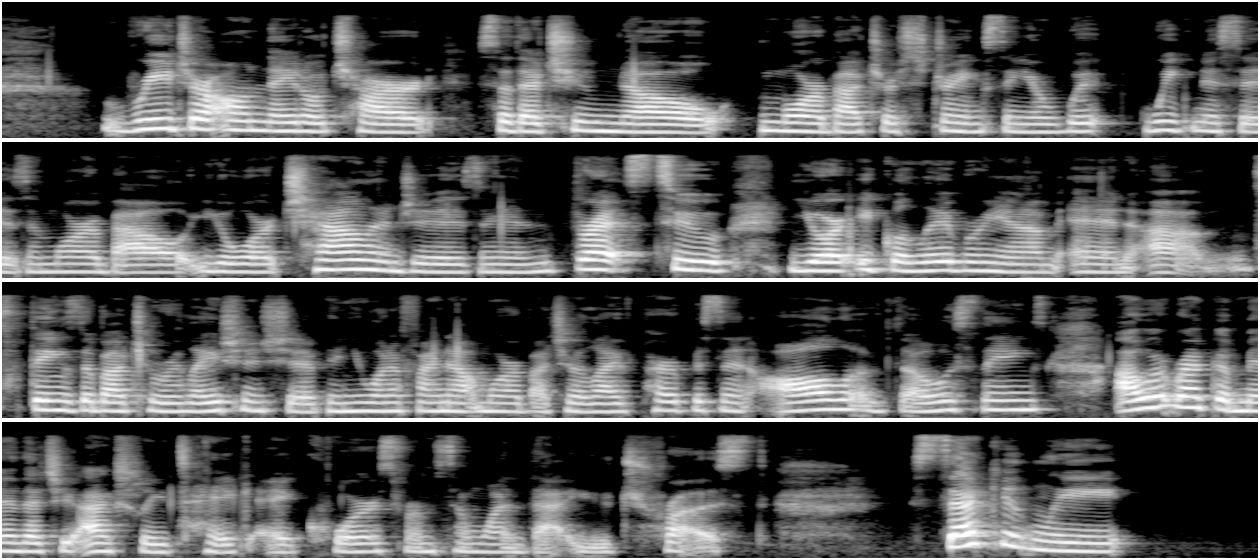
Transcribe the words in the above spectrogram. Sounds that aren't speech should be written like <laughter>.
read your own natal chart so that you know more about your strengths and your weaknesses and more about your challenges and threats to your equilibrium and um, things about your relationship and you want to find out more about your life purpose and all of those things, I would recommend that you actually take a course from someone that you trust. Secondly,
